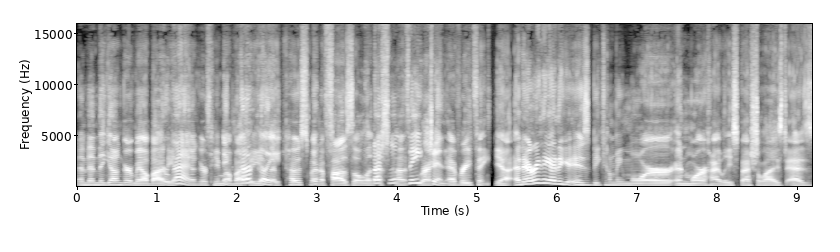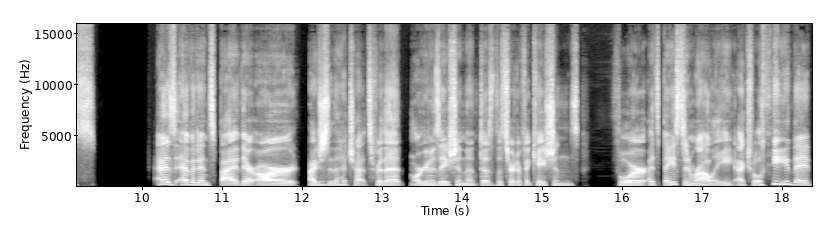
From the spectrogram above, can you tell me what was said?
And then the younger male body, and the Correct. younger female body, and the Exactly. postmenopausal, and uh, specialization. everything. Yeah, and everything I think is becoming more and more highly specialized as as evidenced by there are. I just did the headshots for that organization that does the certifications for. It's based in Raleigh, actually. that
